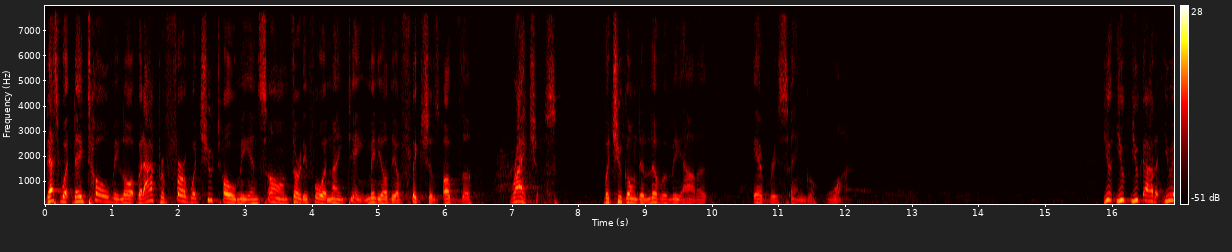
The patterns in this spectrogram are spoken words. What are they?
That's what they told me, Lord, but I prefer what you told me in Psalm 34 and 19. Many are the afflictions of the righteous, but you're going to deliver me out of every single one. You, you, you got you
